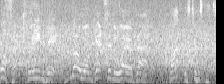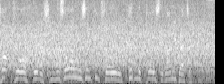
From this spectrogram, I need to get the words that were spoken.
What a clean hit. No one gets in the way of that. That is just the top draw finish. He was always in control and couldn't have placed it any better.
